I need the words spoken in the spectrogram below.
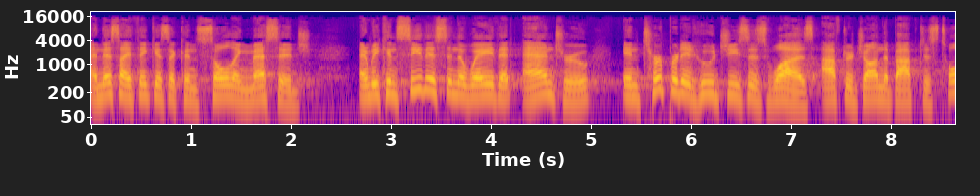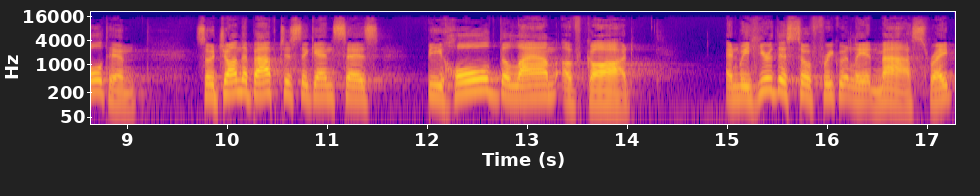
And this, I think, is a consoling message. And we can see this in the way that Andrew interpreted who Jesus was after John the Baptist told him. So, John the Baptist again says, Behold the Lamb of God. And we hear this so frequently at Mass, right?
